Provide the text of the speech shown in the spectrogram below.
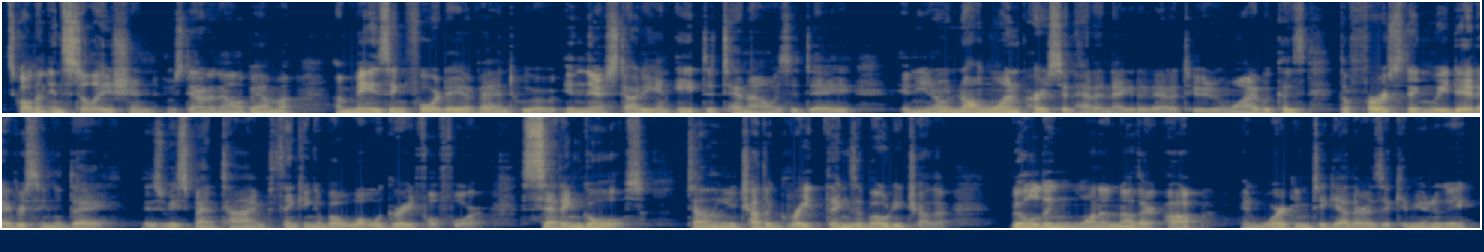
It's called an installation. It was down in Alabama. Amazing four day event. We were in there studying eight to 10 hours a day. And you know, not one person had a negative attitude. And why? Because the first thing we did every single day is we spent time thinking about what we're grateful for, setting goals, telling each other great things about each other, building one another up, and working together as a community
